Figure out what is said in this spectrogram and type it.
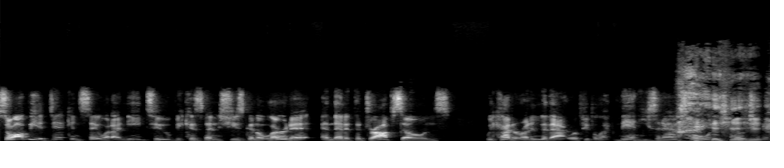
so i'll be a dick and say what i need to because then she's going to learn it and then at the drop zones we kind of run into that where people are like man he's an asshole when he's.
